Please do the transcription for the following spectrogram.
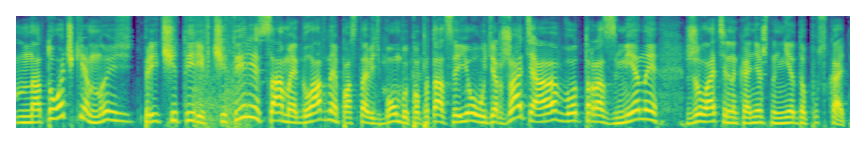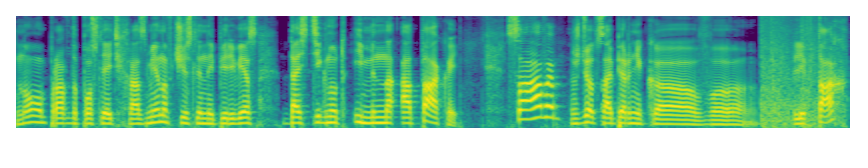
на точке. Ну и при 4 в 4 самое главное поставить бомбу и попытаться ее удержать. А вот размены желательно, конечно, не допускать. Но, правда, после этих разменов численный перевес достигнут именно атакой. Сааве ждет соперника в лифтах.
